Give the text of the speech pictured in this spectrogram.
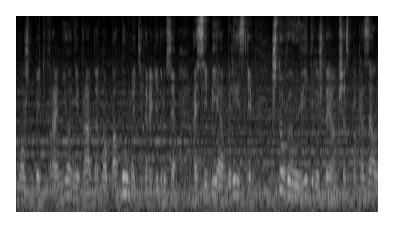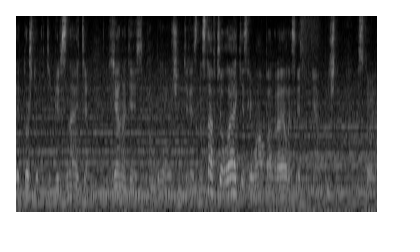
может быть вранье, неправда, но подумайте, дорогие друзья, о себе, о близких. Что вы увидели, что я вам сейчас показал, и то, что вы теперь знаете, я надеюсь, вам очень интересно. Ставьте лайк, если вам понравилась эта необычная история.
